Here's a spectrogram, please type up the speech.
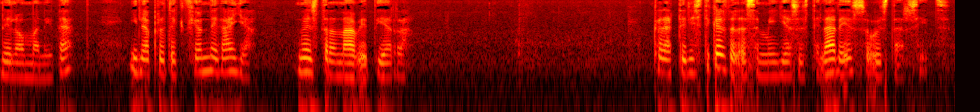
de la humanidad y la protección de Gaia, nuestra nave Tierra. Características de las semillas estelares o starseeds.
